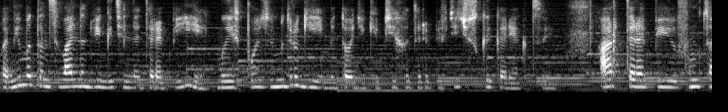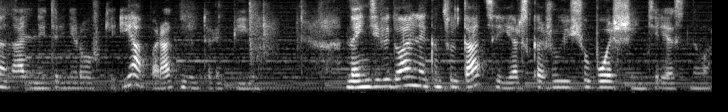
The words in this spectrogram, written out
Помимо танцевально-двигательной терапии мы используем и другие методики психотерапевтической коррекции, арт-терапию, функциональные тренировки и аппаратную терапию. На индивидуальной консультации я расскажу еще больше интересного.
